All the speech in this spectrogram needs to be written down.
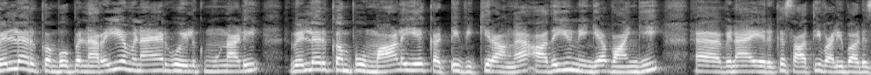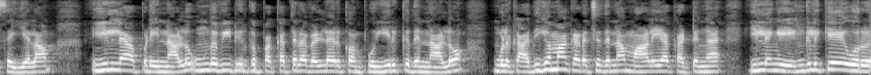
வெள்ளருக்கம்பூ. இப்போ நிறைய விநாயகர் கோயிலுக்கு முன்னாடி வெள்ளருக்கம்பூ மாலையே கட்டி விற்கிறாங்க அதையும் நீங்கள் வாங்கி விநாயகருக்கு சாத்தி வழிபாடு செய்யலாம். இல்லை அப்படின்னாலும் உங்கள் வீட்டிற்கு பக்கத்தில் வெள்ளருக்கம்பூ இருக்குதுன்னாலும் உங்களுக்கு அதிகமாக கிடச்சிதுன்னா மாலையாக கட்டுங்க. இல்லைங்க எங்களுக்கே ஒரு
